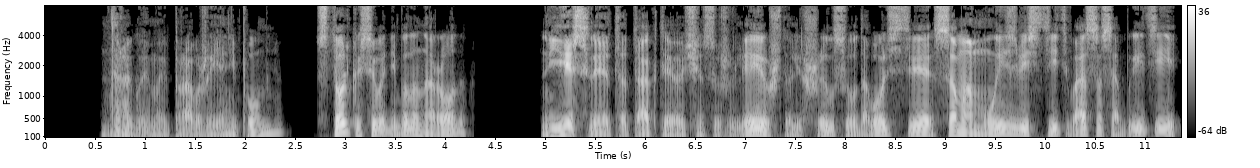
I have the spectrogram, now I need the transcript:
— Дорогой мой, право же, я не помню. Столько сегодня было народу. Если это так, то я очень сожалею, что лишился удовольствия самому известить вас о событии,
